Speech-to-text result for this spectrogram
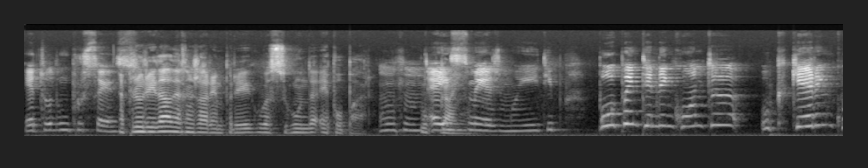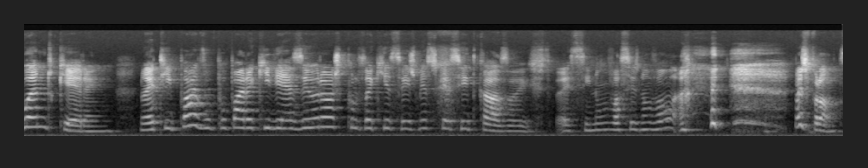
É todo um processo. A prioridade é arranjar emprego, a segunda é poupar. Uhum, é isso mesmo. E tipo, poupem tendo em conta o que querem quando querem. Não é tipo, ah, vou poupar aqui 10 euros porque daqui a 6 meses quero sair de casa. Isto, assim não, vocês não vão lá. Mas pronto.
